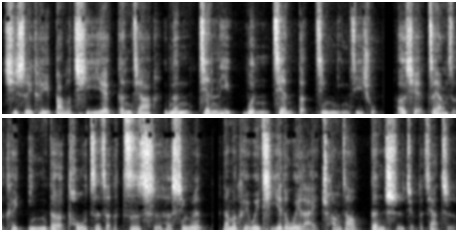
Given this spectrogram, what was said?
其实也可以帮企业更加能建立稳健的经营基础，而且这样子可以赢得投资者的支持和信任。那么可以为企业的未来创造更持久的价值。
